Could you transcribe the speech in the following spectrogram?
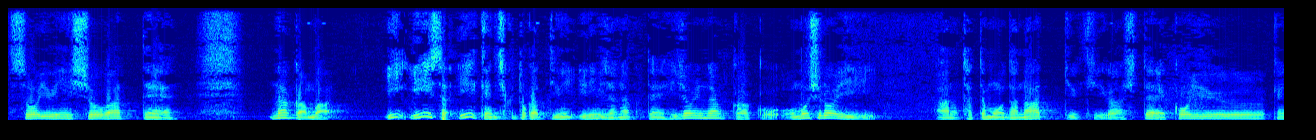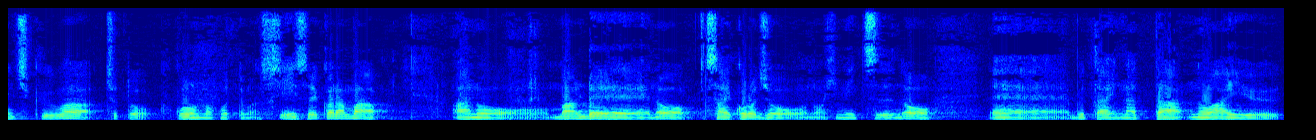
そういう印象があってなんかまあいいいいいい建築とかっていう意味じゃなくて非常になんかこう面白いあの建物だなっていう気がしてこういう建築はちょっと心に残ってますしそれからまああのマンレーのサイコロ城の秘密の、えー、舞台になったノアユ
